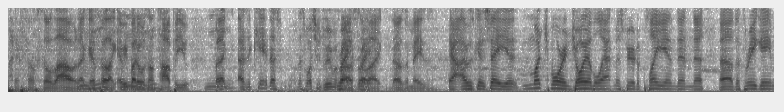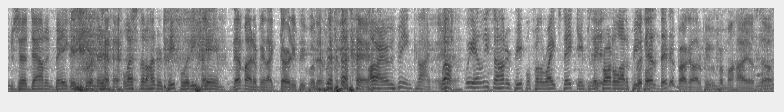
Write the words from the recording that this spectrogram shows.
But it felt so loud. Like it felt like everybody was on top of you. But like as a kid, that's that's what you dream about. Right, so right. like that was amazing. Yeah, I was going to say, uh, much more enjoyable atmosphere to play in than uh, uh, the three games uh, down in Vegas when there's less than 100 people at each game. That might have been like 30 people there. All right, I was being kind. Well, we had at least 100 people for the Wright State game because they brought a lot of people. But they, they did bring a lot of people from Ohio, so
